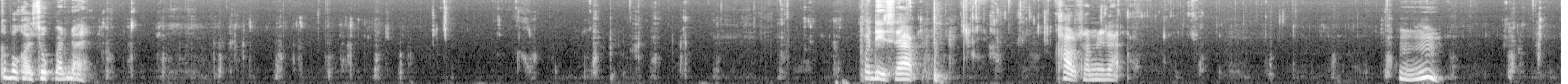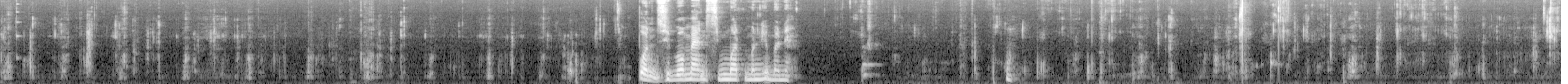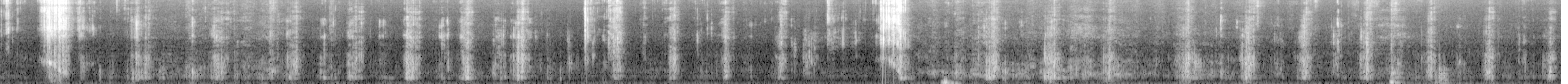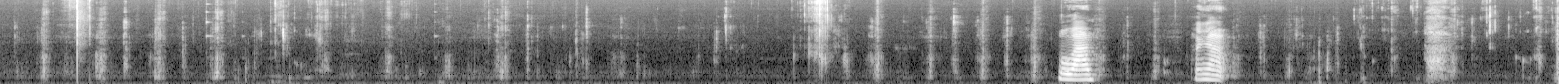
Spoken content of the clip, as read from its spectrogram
có một hồi sụp bên đây อดีแซ่บข้าวทำนี่แหละ อืมป่นชิบแมนสิหมดมันนี้บ่เนี่ย เมื่อวานเพื่อนอะ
